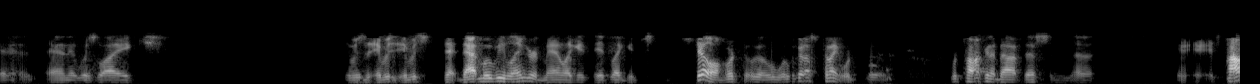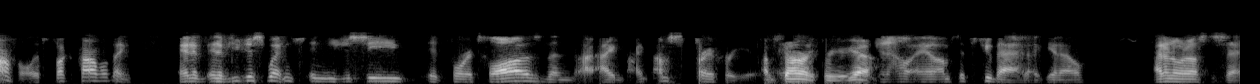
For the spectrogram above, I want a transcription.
and, and it was like, it was it was it was that that movie lingered, man. Like it, it like it's still. We're, look at us tonight. We're we're talking about this, and uh, it, it's powerful. It's a fucking powerful thing. And if and if you just went and, and you just see it for its flaws, then I, I I'm sorry for you. I'm sorry for you. Yeah. You know, and I'm, it's too bad. Like, you know, I don't know what else to say,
